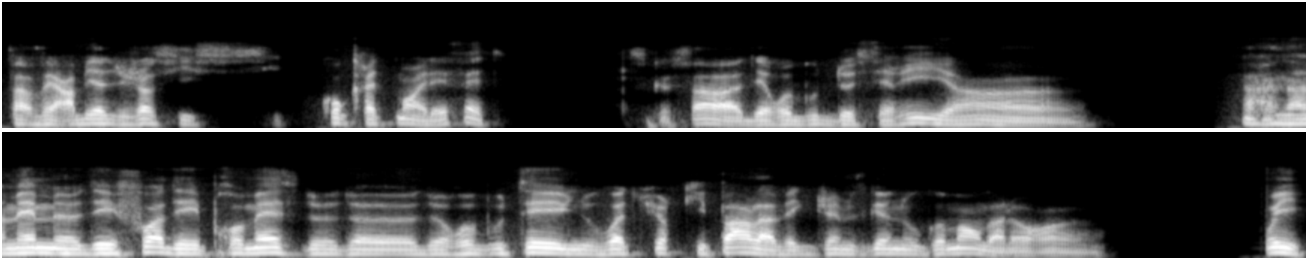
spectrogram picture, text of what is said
Enfin, on verra bien déjà si, si concrètement elle est faite. Parce que ça, des reboots de séries, hein, euh, on a même des fois des promesses de, de, de rebooter une voiture qui parle avec James Gunn aux commandes, alors, euh, oui.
